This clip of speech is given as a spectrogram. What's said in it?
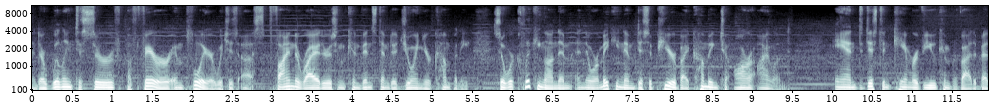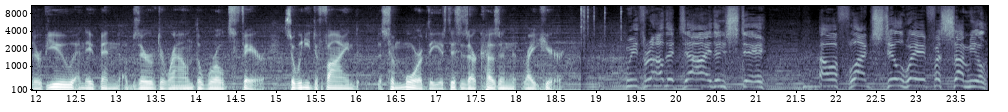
And are willing to serve a fairer employer, which is us. Find the rioters and convince them to join your company. So we're clicking on them and then we're making them disappear by coming to our island. And distant camera view can provide a better view, and they've been observed around the World's Fair. So we need to find some more of these. This is our cousin right here. We'd rather die than stay. Our flag still wave for Samuel.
